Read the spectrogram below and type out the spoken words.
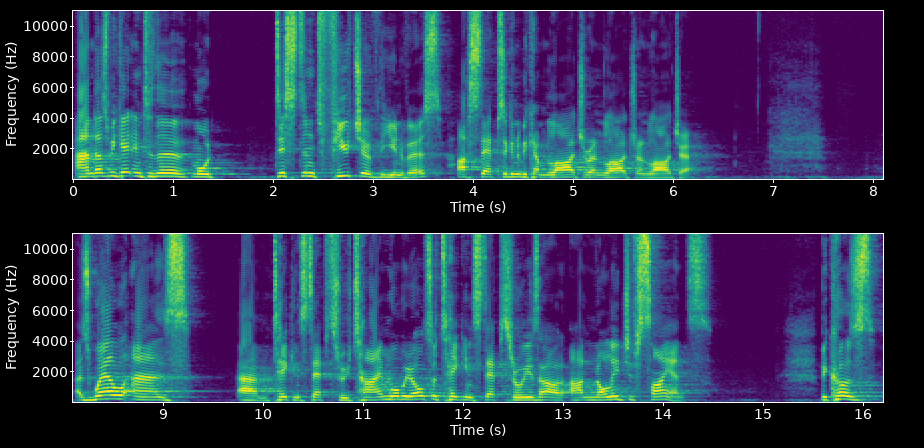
And as we get into the more distant future of the universe, our steps are going to become larger and larger and larger. As well as um, taking steps through time, what we're also taking steps through is our, our knowledge of science. Because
